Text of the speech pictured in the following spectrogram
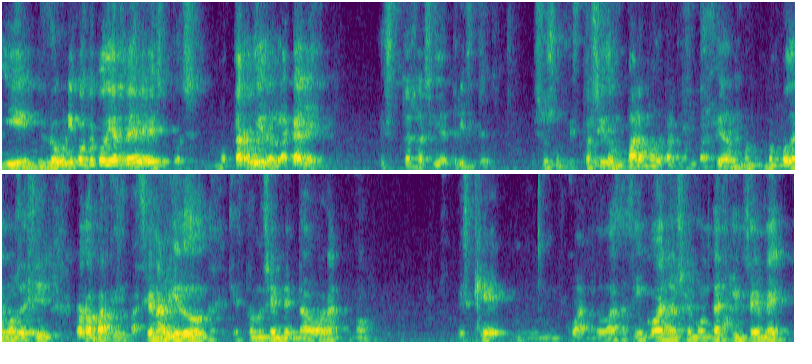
y, lo único que podía hacer es pues montar ruido en la calle? Esto es así de triste. esto ha sido un páramo de participación. ¿no? no podemos decir, no, no, participación ha habido, esto no se ha inventado ahora. No. Es que mm, cuando hace cinco años se monta el 15M,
